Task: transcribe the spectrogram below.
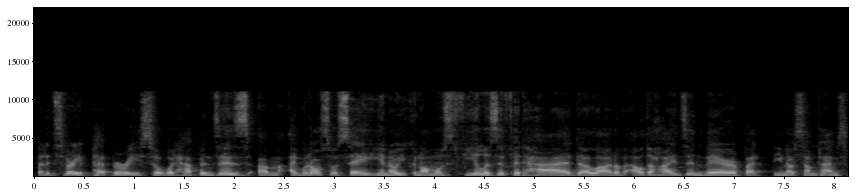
but it's very peppery. So what happens is, um, I would also say, you know, you can almost feel as if it had a lot of aldehydes in there. But you know, sometimes,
